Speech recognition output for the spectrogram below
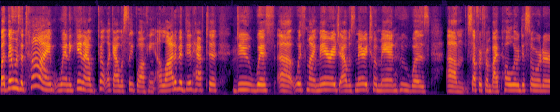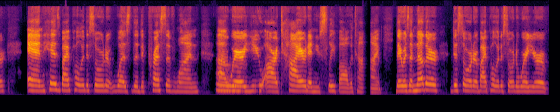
But there was a time when, again, I felt like I was sleepwalking. A lot of it did have to do with uh, with my marriage. I was married to a man who was um, suffered from bipolar disorder, and his bipolar disorder was the depressive one uh, mm. where you are tired and you sleep all the time. There was another disorder bipolar disorder where you're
